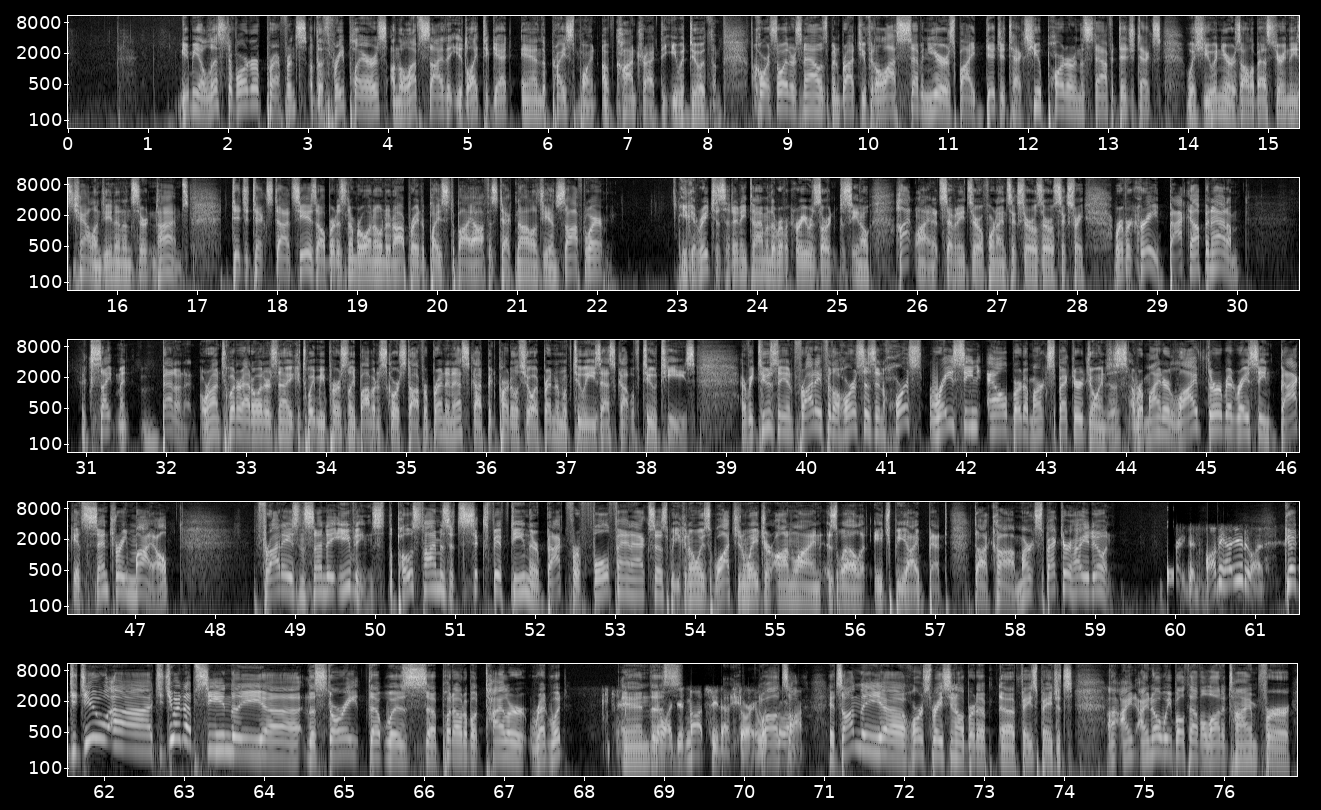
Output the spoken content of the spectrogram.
Give me a list of order of preference of the three players on the left side that you'd like to get and the price point of contract that you would do with them. Of course, Oilers Now has been brought to you for the last seven years by Digitex. Hugh Porter and the staff at Digitex wish you and yours all the best during these challenging and uncertain times. Digitex.ca is Alberta's number one owned and operated place to buy office technology and software. You can reach us at any time in the River Cree Resort and Casino hotline at 780-496-0063. River Cree, back up and at them excitement, bet on it. We're on Twitter at Oilers now. You can tweet me personally, Bob underscore Stauffer. Brendan Escott, big part of the show at Brendan with two E's, Escott with two T's. Every Tuesday and Friday for the horses in horse racing Alberta, Mark Spector joins us. A reminder, live thoroughbred racing back at Century Mile. Fridays and Sunday evenings. The post time is at 6:15. They're back for full fan access, but you can always watch and wager online as well at hpibet.com. Mark Spector, how you doing? Good, Bobby. How are you doing? Good. Did you uh, did you end up seeing the uh, the story that was uh, put out about Tyler Redwood? And no, I did not see that story. What's well, it's on? on? It's on the uh, Horse Racing Alberta uh, face page. It's I, I know we both have a lot of time for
